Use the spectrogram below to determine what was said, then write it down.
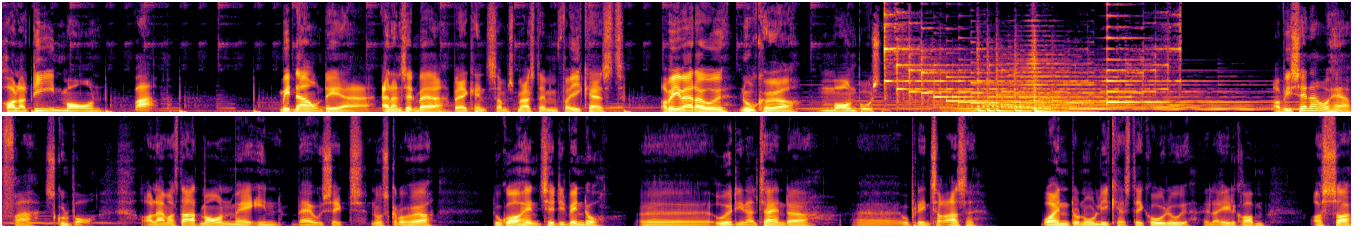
holder din morgen varm. Mit navn, det er Allan Sindberg, bedre kendt som smørstemmen for IKAST. Og ved I hvad derude? Nu kører morgenbussen. Og vi sender jo her fra Skuldborg. Og lad mig starte morgen med en vejrudsigt. Nu skal du høre. Du går hen til dit vindue, øh, ud af din altandør, øh, ud på din terrasse, hvor end du nu lige kan stikke hovedet ud, eller hele kroppen. Og så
